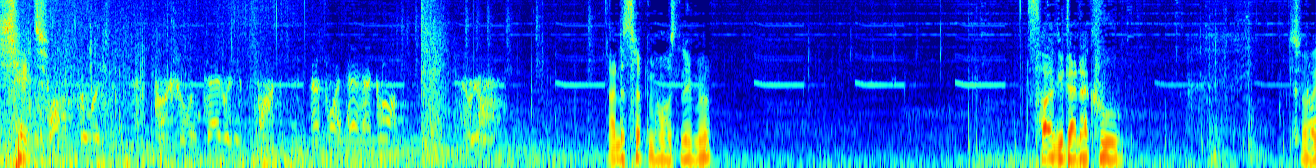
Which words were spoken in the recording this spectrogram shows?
Shit. An das Treppenhaus nehmen, ne? Folge deiner Crew tell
